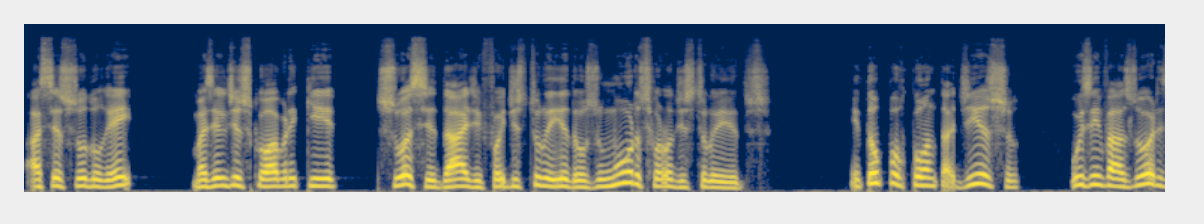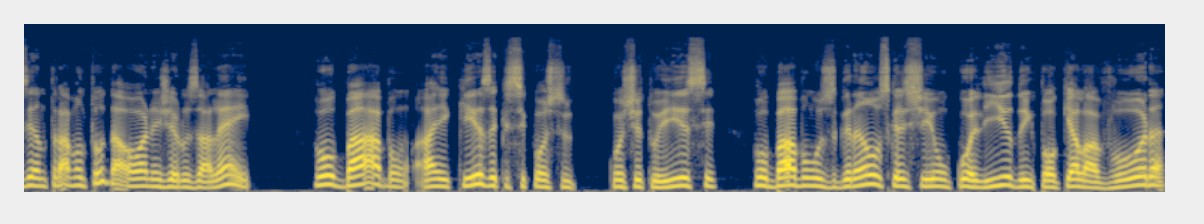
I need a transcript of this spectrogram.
assessor do rei, mas ele descobre que sua cidade foi destruída, os muros foram destruídos. Então, por conta disso, os invasores entravam toda hora em Jerusalém, roubavam a riqueza que se constitu- constituísse, roubavam os grãos que eles tinham colhido em qualquer lavoura,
